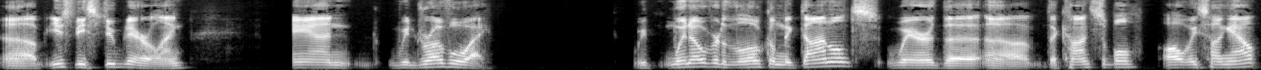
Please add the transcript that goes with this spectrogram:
Uh, used to be Stuebner Airline. And we drove away. We went over to the local McDonald's where the uh, the constable always hung out,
